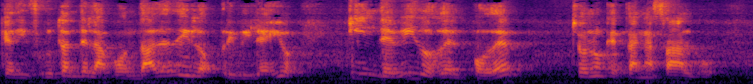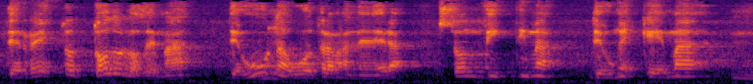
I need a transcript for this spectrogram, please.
que disfrutan de las bondades y los privilegios indebidos del poder son los que están a salvo. De resto, todos los demás, de una u otra manera, son víctimas de un esquema mm,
